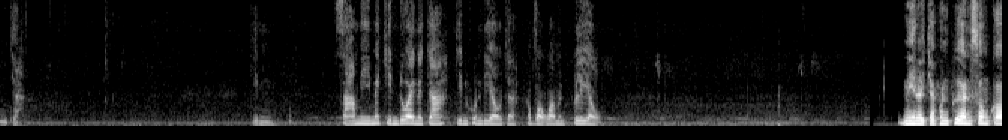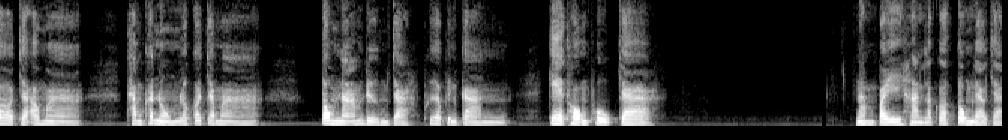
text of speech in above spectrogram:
นี่จ้ะ กิน สามีไม่กินด้วยนะจ๊ะ กินคนเดียวจ้ะ เขาบอกว่ามันเปรี้ยว นี่เลยจ้ะเพื่อนๆส้มก็จะเอามาทำขนมแล้วก็จะมาต้มน้ำดื่มจ้ะเพื่อเป็นการแก้ท้องผูกจ้านำไปหั่นแล้วก็ต้มแล้วจ้ะ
